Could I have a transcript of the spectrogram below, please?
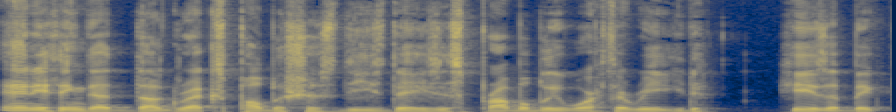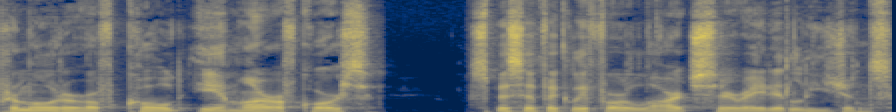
Anything that Doug Rex publishes these days is probably worth a read. He is a big promoter of cold EMR, of course, specifically for large serrated lesions.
